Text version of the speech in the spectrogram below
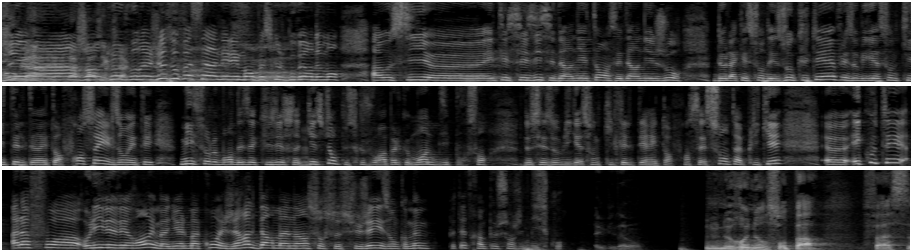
Gérard, Jean-Claude, je voudrais juste vous passer un élément parce que le gouvernement a aussi euh, été saisi ces derniers temps, ces derniers jours, de la question des OQTF, les obligations de quitter le territoire français. Ils ont été mis sur le banc des accusés sur cette mm. question, puisque je vous rappelle que moins de 10% de ces obligations de quitter le territoire français sont appliquées. Euh, écoutez à la fois Olivier Véran, Emmanuel Macron et Gérald Darmanin sur ce sujet, ils ont quand même peut-être un peu changé de discours. Nous ne renonçons pas face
